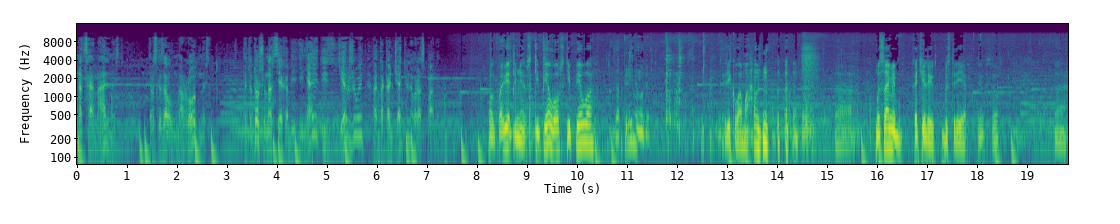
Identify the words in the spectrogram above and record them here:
национальность. Я бы сказал, народность. Это то, что нас всех объединяет и сдерживает от окончательного распада. Вот поверьте мне, вскипело, вскипело, За три минуты. реклама. Мы сами хотели быстрее. И все. Да,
